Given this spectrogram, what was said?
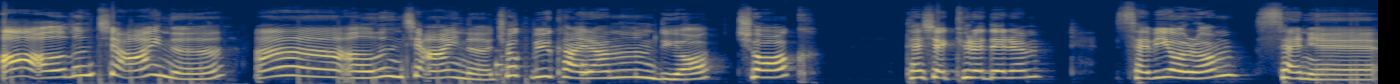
Aa ağılın içi aynı. Aa ağılın içi aynı. Çok büyük hayranım diyor. Çok. Teşekkür ederim. Seviyorum seni.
